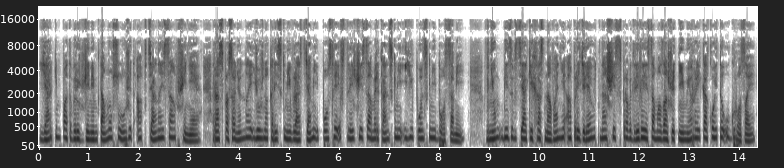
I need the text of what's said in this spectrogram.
Ярким подтверждением тому служит официальное сообщение, распространенное южнокорейскими властями после встречи с американскими и японскими боссами. В нем без всяких оснований определяют наши справедливые самозащитные меры какой-то угрозой,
